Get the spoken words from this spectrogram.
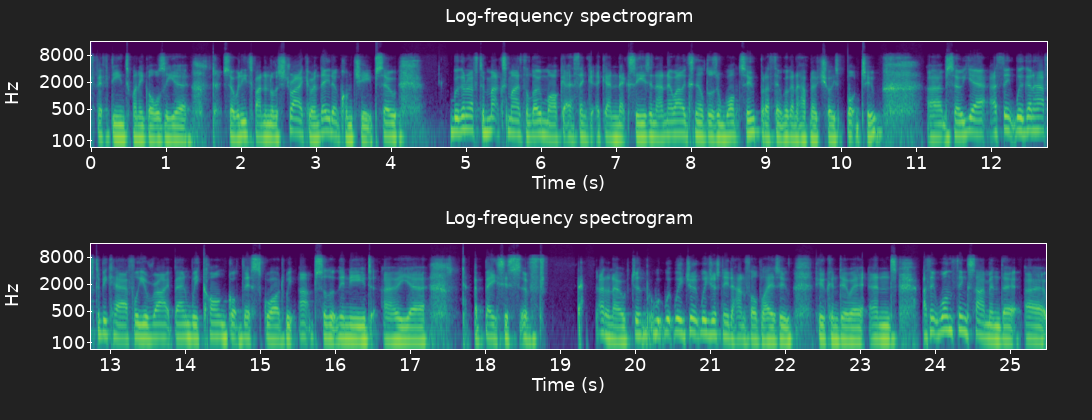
15, 20 goals a year. So we need to find another striker, and they don't come cheap. So we're going to have to maximise the loan market, I think, again next season. I know Alex Neil doesn't want to, but I think we're going to have no choice but to. Um, so, yeah, I think we're going to have to be careful. You're right, Ben. We can't gut this squad. We absolutely need a, uh, a basis of I don't know. Just we, we just we just need a handful of players who who can do it. And I think one thing, Simon, that uh,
